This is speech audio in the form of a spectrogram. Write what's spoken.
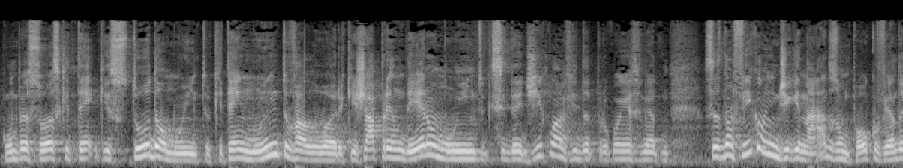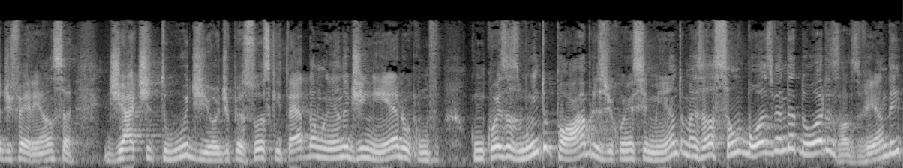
com pessoas que, tem, que estudam muito, que têm muito valor, que já aprenderam muito, que se dedicam a vida para o conhecimento, vocês não ficam indignados um pouco vendo a diferença de atitude ou de pessoas que até estão ganhando dinheiro com, com coisas muito pobres de conhecimento, mas elas são boas vendedoras, elas vendem,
